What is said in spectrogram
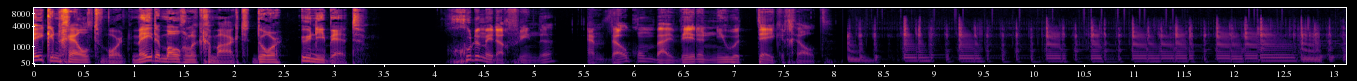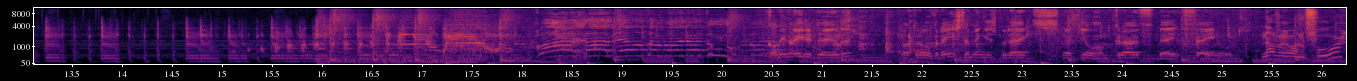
Tekengeld wordt mede mogelijk gemaakt door Unibed. Goedemiddag vrienden en welkom bij weer een nieuwe Tekengeld. Waar gaat Hilterman naartoe? kan u mededelen dat er overeenstemming is bereikt met Johan Cruijff bij Feyenoord. Navarone voor.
